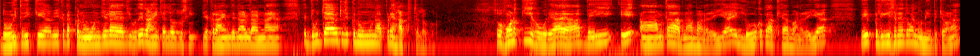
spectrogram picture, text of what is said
ਦੋ ਹੀ ਤਰੀਕੇ ਆ ਵੀ ਇੱਕ ਤਾਂ ਕਾਨੂੰਨ ਜਿਹੜਾ ਆ ਜੀ ਉਹਦੇ ਰਾਹੀਂ ਚੱਲੋ ਤੁਸੀਂ ਜੇ ਕ੍ਰਾਈਮ ਦੇ ਨਾਲ ਲੜਨਾ ਆ ਤੇ ਦੂਜਾ ਆ ਵੀ ਤੁਸੀਂ ਕਾਨੂੰਨ ਆਪਣੇ ਹੱਥ ਚ ਲਵੋ। ਸੋ ਹੁਣ ਕੀ ਹੋ ਰਿਹਾ ਆ ਬਈ ਇਹ ਆਮ ਧਾਰਨਾ ਬਣ ਰਹੀ ਆ, ਇਹ ਲੋਕ ਭਾਖਿਆ ਬਣ ਰਹੀ ਆ ਵੀ ਪੁਲਿਸ ਨੇ ਤੁਹਾਨੂੰ ਨਹੀਂ ਬਚਾਉਣਾ,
